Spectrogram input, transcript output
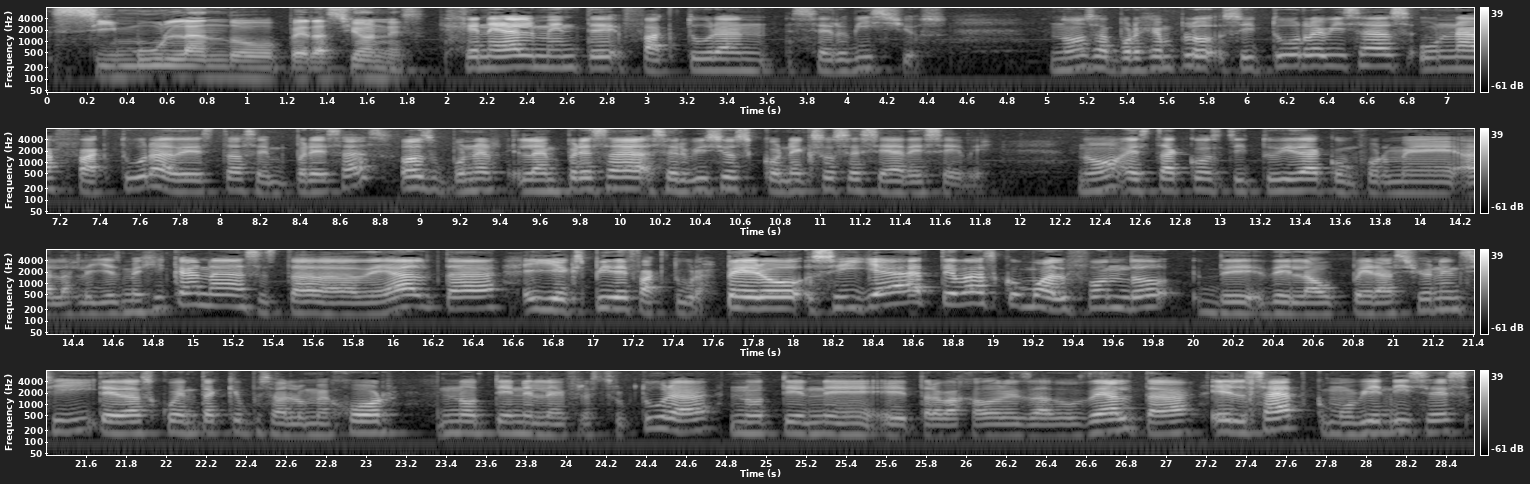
simulando operaciones. Generalmente facturan servicios. ¿No? O sea, por ejemplo, si tú revisas una factura de estas empresas, vamos a suponer la empresa Servicios Conexos SADCB. ¿No? Está constituida conforme a las leyes mexicanas, está de alta y expide factura. Pero si ya te vas como al fondo de, la operación en sí, te das cuenta que pues a lo mejor no tiene la infraestructura, no tiene eh, trabajadores dados de alta. El SAT, como bien dices,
